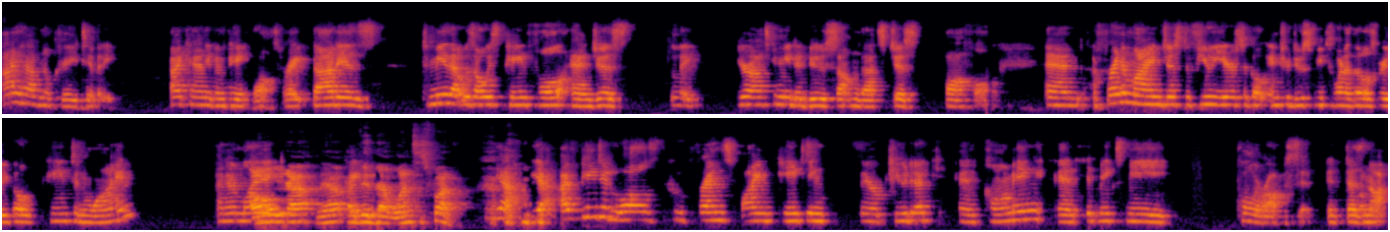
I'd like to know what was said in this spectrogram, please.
I have no creativity. I can't even paint walls, right? That is, to me, that was always painful and just like you're asking me to do something that's just awful. And a friend of mine just a few years ago introduced me to one of those where you go paint and wine. And I'm like, oh, yeah, yeah, I did that once. It's fun. yeah, yeah. I've painted walls who friends find painting therapeutic and calming, and it makes me polar opposite. It does not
